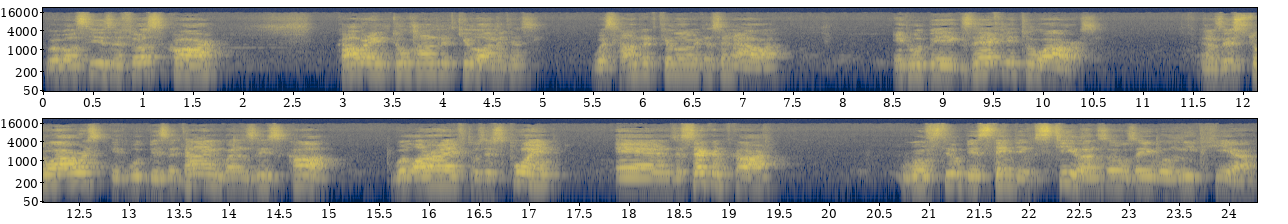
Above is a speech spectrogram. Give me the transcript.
we will see the first car covering 200 kilometers with 100 kilometers an hour, it would be exactly two hours. And these two hours, it would be the time when this car will arrive to this point and the second car will still be standing still and so they will meet here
